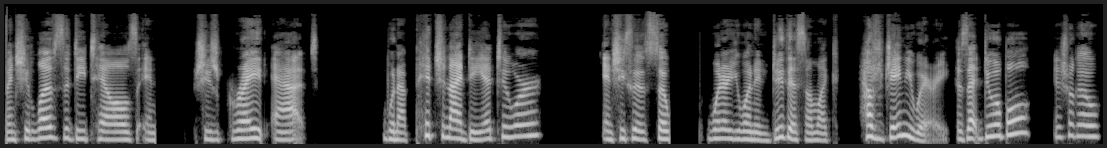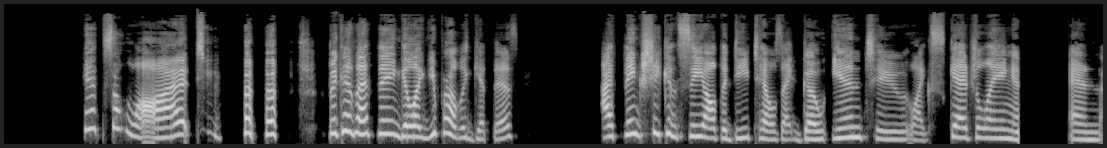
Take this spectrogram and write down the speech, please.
And she loves the details and she's great at when I pitch an idea to her and she says, So when are you wanting to do this? I'm like, How's January? Is that doable? And she'll go, It's a lot. because I think, like, you probably get this. I think she can see all the details that go into like scheduling and, and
